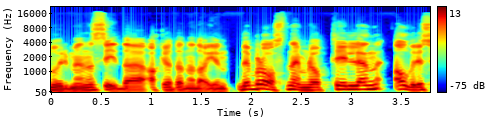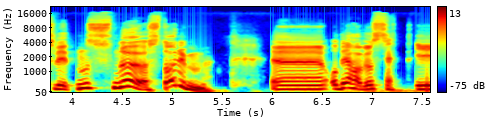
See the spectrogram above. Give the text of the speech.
nordmennenes side akkurat denne dagen. Det blåste nemlig opp til en aldri så liten snøstorm. Uh, og det har vi jo sett i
